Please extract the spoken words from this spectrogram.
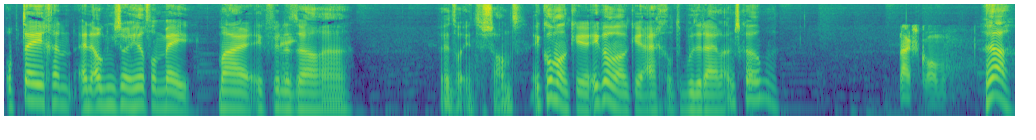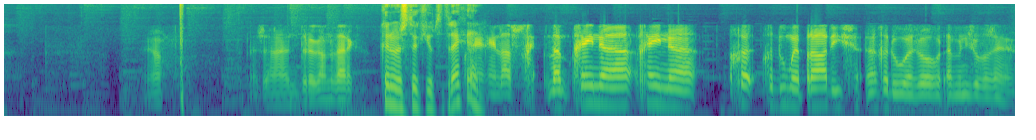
op tegen. En ook niet zo heel veel mee. Maar ik vind het wel... eh, ik vind het wel interessant. Ik, kom wel een keer, ik wil wel een keer eigenlijk op de boerderij langskomen. Langskomen. Ja, Dus uh, druk aan het werk. Kunnen we een stukje op de trekker. Geen, geen last. Geen, eh, geen eh, ge- gedoe met praties en gedoe en zo. Daar hebben we niet zoveel zin in.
